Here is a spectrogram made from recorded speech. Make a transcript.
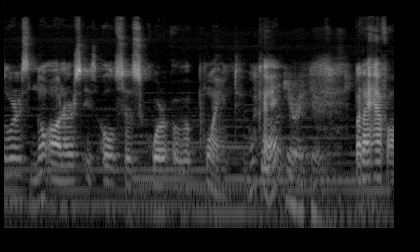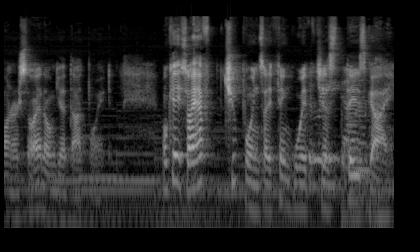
Lawrence, no honors is also a score of a point. Okay. Characters. but I have honor, so I don't get that point. Okay, so I have two points, I think, with Three just this guy.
